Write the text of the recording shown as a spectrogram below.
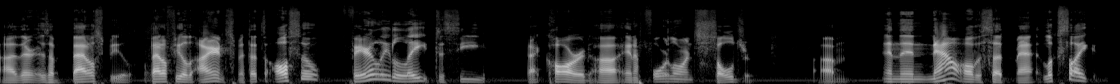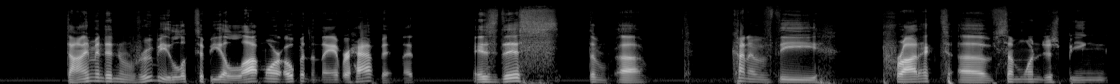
Uh, there is a Battlefield, Battlefield Ironsmith. That's also fairly late to see that card, uh, and a Forlorn Soldier. Um, and then now, all of a sudden, Matt, it looks like Diamond and Ruby look to be a lot more open than they ever have been. That is this the uh, kind of the product of someone just being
